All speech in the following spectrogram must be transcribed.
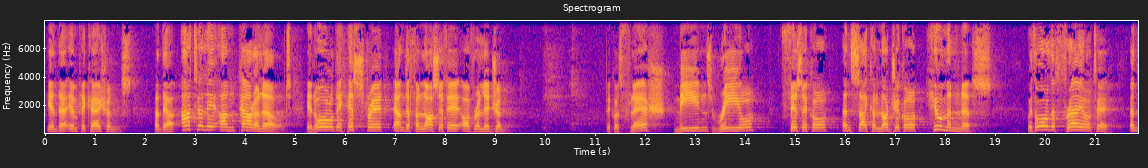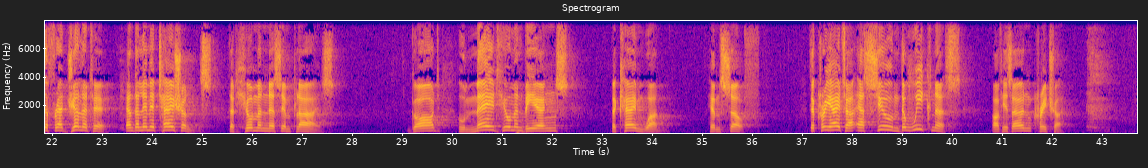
in their implications, and they are utterly unparalleled in all the history and the philosophy of religion. Because flesh means real, physical, and psychological humanness, with all the frailty and the fragility and the limitations that humanness implies. God who made human beings, became one himself. The Creator assumed the weakness of his own creature.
